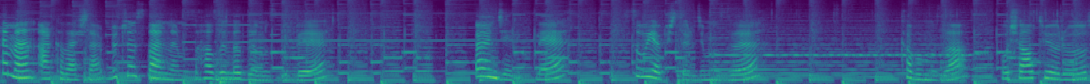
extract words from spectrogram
Hemen arkadaşlar bütün slime'larımızı hazırladığımız gibi öncelikle sıvı yapıştırıcımızı kabımıza boşaltıyoruz.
